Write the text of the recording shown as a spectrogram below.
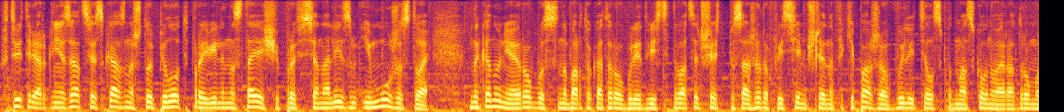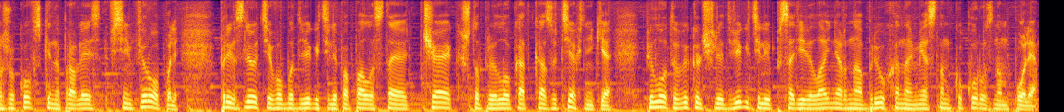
В твиттере организации сказано, что пилоты проявили настоящий профессионализм и мужество. Накануне аэробус, на борту которого были 226 пассажиров и 7 членов экипажа, вылетел с подмосковного аэродрома Жуковский, направляясь в Симферополь. При взлете в оба двигателя попала стая чаек, что привело к отказу техники. Пилоты выключили двигатели и посадили лайнер на брюхо на местном кукурузном поле.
